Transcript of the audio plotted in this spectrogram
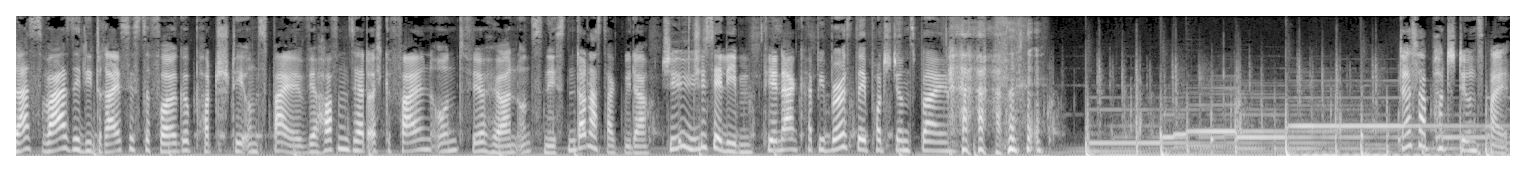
Das war sie, die 30. Folge Pott steh uns bei. Wir hoffen, sie hat euch gefallen und wir hören uns nächsten Donnerstag wieder. Tschüss. Tschüss, ihr Lieben. Vielen Dank. Happy Birthday, Pott steh uns bei. Das war Pod Steh uns bei.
